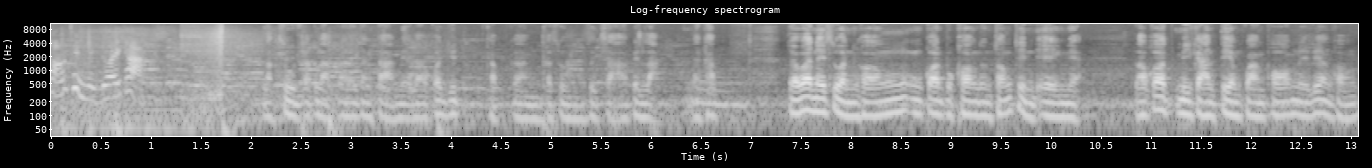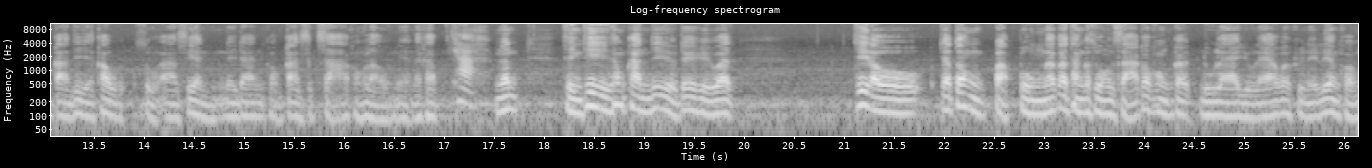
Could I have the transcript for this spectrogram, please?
ท้องถิ่นอีกด้วยค่ะ หลักสูตรหลักๆอะไรต่างๆเนี่ยเราก็ยึดกับทางกระทรวงศึกษาเป็นหลักนะครับ แต่ว่าในส่วนขององค์กรปกครองส่วนท้องถิ่นเองเนี่ย เราก็มีการเตรียมความพร้อมในเรื่องของการที่จะเข้าสู่อาเซียนในด้านของการศึกษาของเราเนี่ยนะครับค่ะเพราะฉะนั้นสิ่งที่สำคัญที่สุดก็คือว่าที่เราจะต้องปรับปรุงแล้วก็ทางกระทรวงศึกษาก็คงจะดูแลอยู่แล้ว ก็คือในเรื่องของ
